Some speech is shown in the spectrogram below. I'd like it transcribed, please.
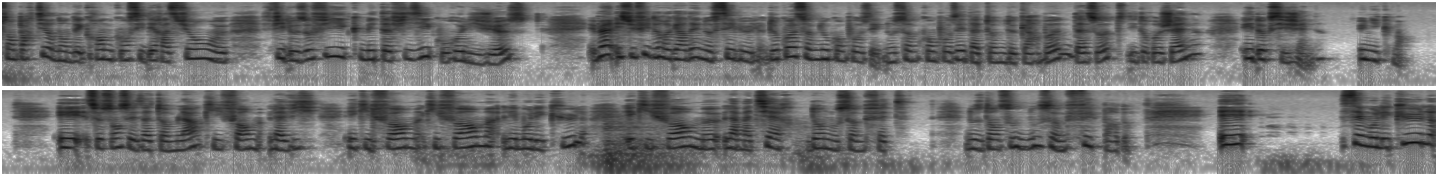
sans partir dans des grandes considérations euh, philosophiques, métaphysiques ou religieuses, eh bien, il suffit de regarder nos cellules. De quoi sommes-nous composés? Nous sommes composés d'atomes de carbone, d'azote, d'hydrogène et d'oxygène, uniquement. Et ce sont ces atomes-là qui forment la vie et qui forment, qui forment les molécules et qui forment la matière dont nous sommes faites. Nous, dont nous sommes faits, pardon. Et ces molécules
